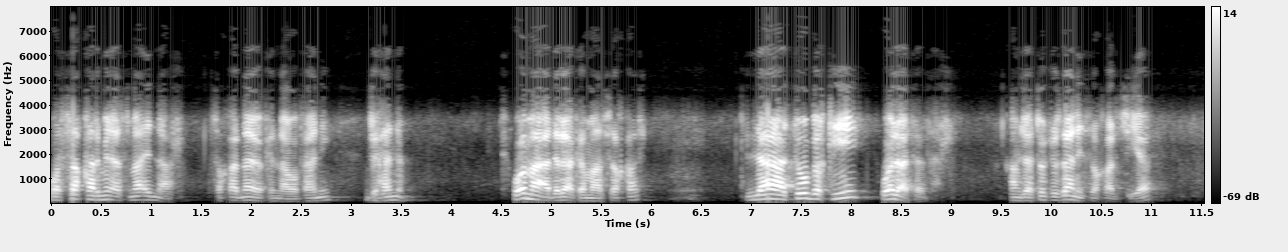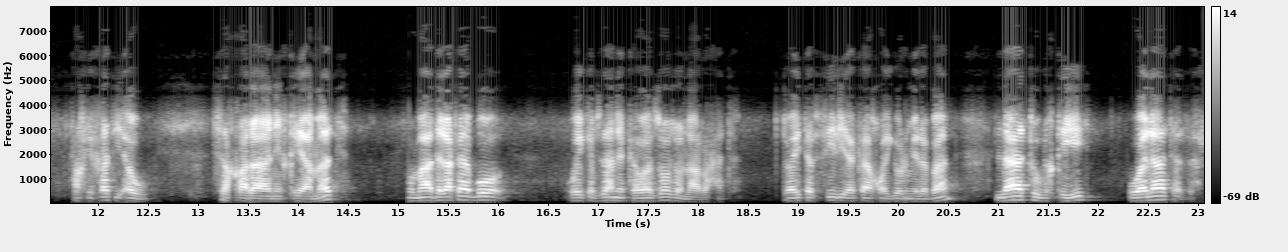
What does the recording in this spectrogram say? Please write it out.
وسقر من أسماء النار. سقر ناوك الناوكاني جهنم. وما أدراك ما سقر؟ لا تبقي ولا تذر. أم جاتو تزاني سقر شيء حقيقتي أو سقراني قيامت. وما أدراك بو ويك بزاني كوازوز ونارحت دوای تفسيري أكا خوي قول ميربان لا تبقي ولا تذر.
